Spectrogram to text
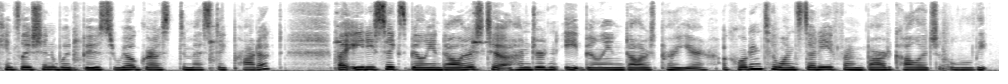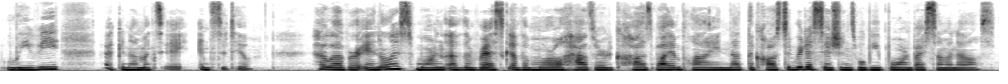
cancellation would boost real gross domestic product by $86 billion to $108 billion per year, according to one study from Bard College Le- Levy Economics Institute. However, analysts warn of the risk of the moral hazard caused by implying that the cost of your decisions will be borne by someone else.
